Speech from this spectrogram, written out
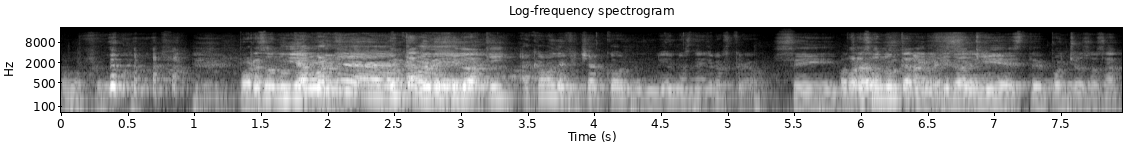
No, no creo. Por eso nunca, Y aparte, diri- nunca dirigido de, aquí. Acaba de fichar con Leones Negros, creo. Sí, ¿Otra por eso vez? nunca vez, dirigido sí. aquí este Poncho Sosa.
